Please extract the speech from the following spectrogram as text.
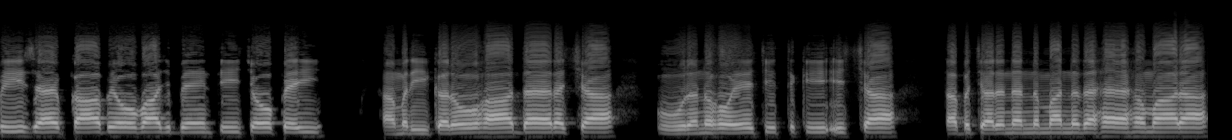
ਜਪੀ ਸਾਹਿਬ ਕਾ ਬਿਓਵਾਜ ਬੇਨਤੀ ਚਉਪਈ ਹਮਰੀ ਕਰੋ ਹਾਦੈ ਰਛਾ, ਪੂਰਨ ਹੋਏ ਚਿਤ ਕੀ ਇੱਛਾ, ਤਬ ਚਰਨਨ ਮਨ ਰਹਿ ਹਮਾਰਾ,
